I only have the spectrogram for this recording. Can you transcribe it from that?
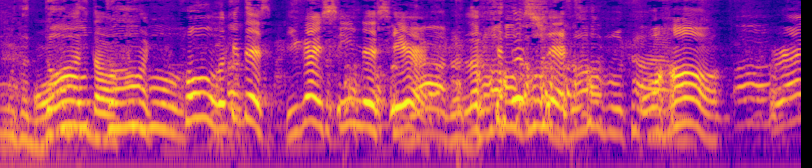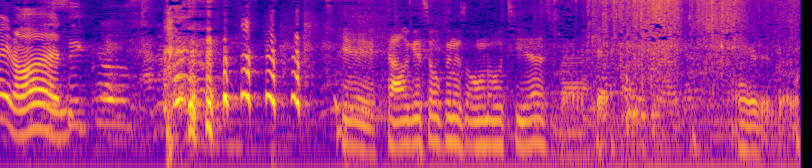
Oh, the the What the fuck? Oh, look at this. You guys seen this here. look at this shit. Double, Wow. Oh, right on. Okay, Kyle gets to open his own OTS, bro. Okay. Here it is, buddy.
